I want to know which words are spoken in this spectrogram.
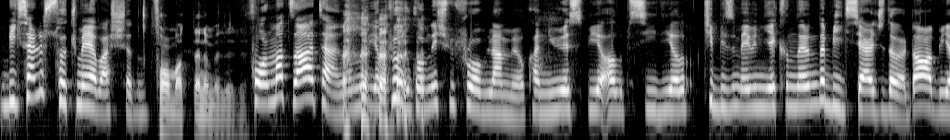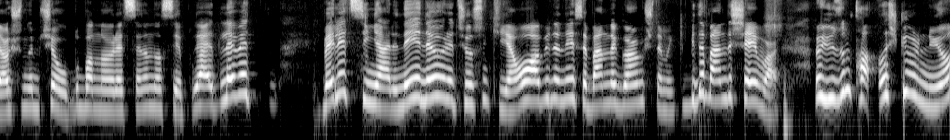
bilgisayarları sökmeye başladım. Format denemeleri. Format zaten onları yapıyorduk. Onda hiçbir problem yok. Hani USB'yi alıp CD alıp ki bizim evin yakınlarında bilgisayarcı da vardı. Abi ya şunda bir şey oldu bana öğretsene nasıl yapılıyor. Yani evet veletsin yani. Neye ne öğretiyorsun ki ya? O abi de neyse ben de görmüş demek ki. Bir de bende şey var. Böyle yüzüm tatlış görünüyor.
